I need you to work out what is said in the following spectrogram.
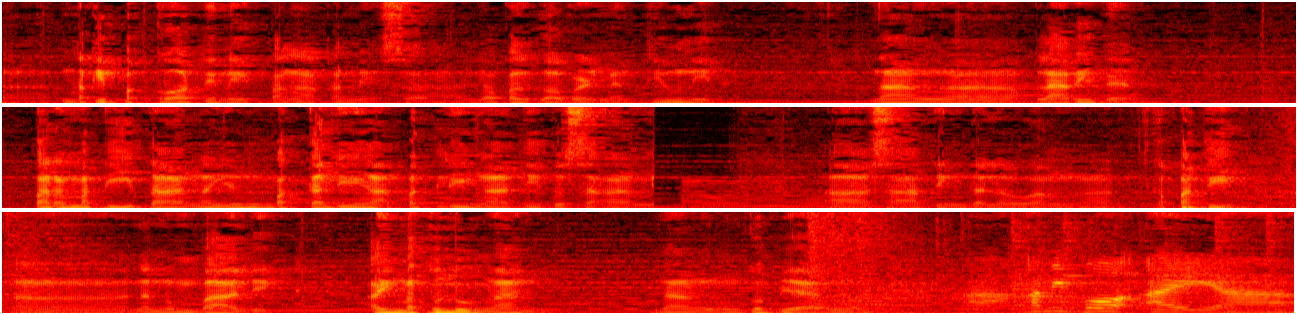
Uh, nakipag-coordinate pa nga kami sa local government unit ng uh, Plaridel para makita na yung pagkalinga, paglinga dito sa amin ah, sa ating dalawang ah, kapatid ah, na numbalik ay matulungan ng gobyerno. Ah, kami po ay ah,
